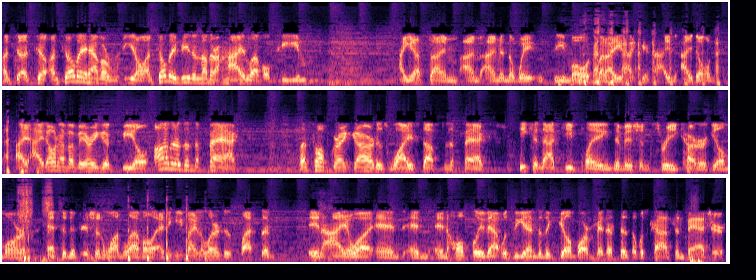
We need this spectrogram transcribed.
until until until they have a you know until they beat another high level team. I guess I'm I'm I'm in the wait and see mode, but I again I, I don't I, I don't have a very good feel other than the fact. Let's hope Greg Gard is wised up to the fact he cannot keep playing Division Three Carter Gilmore at the Division One level, and he might have learned his lesson in Iowa, and and and hopefully that was the end of the Gilmore minutes as a Wisconsin Badger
